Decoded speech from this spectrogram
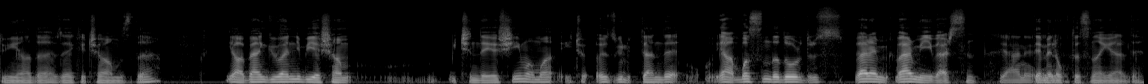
dünyada özellikle çağımızda. Ya ben güvenli bir yaşam içinde yaşayayım ama hiç özgürlükten de ya basında doğru dürüst verem, vermeyi versin yani, deme e, noktasına geldi.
